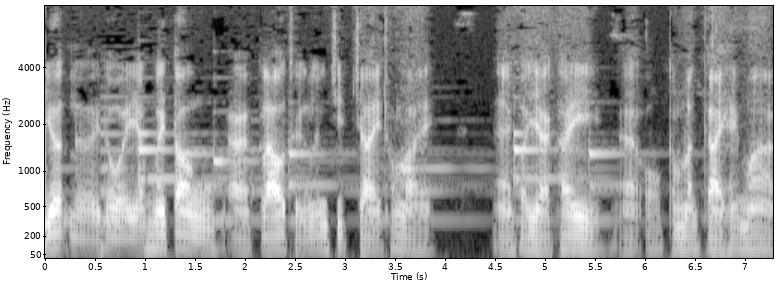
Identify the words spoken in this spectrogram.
เยอะเลย โดยยังไม่ต้องกล่าวถึงเรื่องจิตใจเท่าไหร่ ก็อยากให้ออกกำลังกายให้มาก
